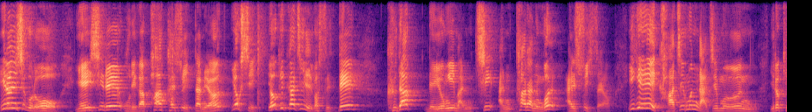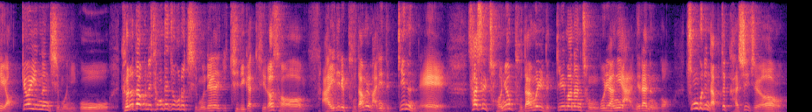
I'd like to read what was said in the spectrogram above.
이런 식으로 예시를 우리가 파악할 수 있다면 역시 여기까지 읽었을 때 그닥 내용이 많지 않다라는 걸 알 수 있어요. 이게 가지문 낮음은 이렇게 엮여 있는 지문이고 그러다 보니 상대적으로 지문의 길이가 길어서 아이들이 부담을 많이 느끼는데 사실 전혀 부담을 느낄 만한 정보량이 아니라는 거 충분히 납득하시죠.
